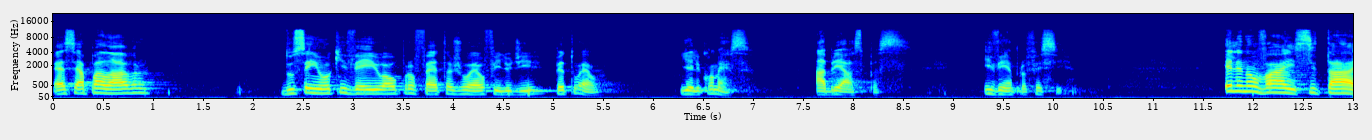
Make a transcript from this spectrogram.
essa é a palavra do Senhor que veio ao profeta Joel, filho de Petuel. E ele começa, abre aspas, e vem a profecia. Ele não vai citar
